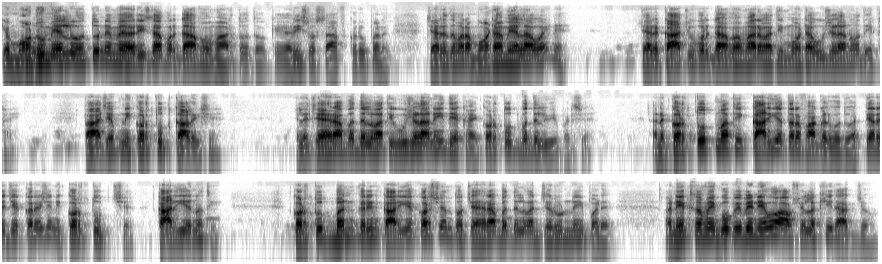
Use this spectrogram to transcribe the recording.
કે મોઢું મેલું હતું ને, મેં હરીસા પર ગાભો મારતો હતો કે હરીસો સાફ કરું. પણ જ્યારે તમારા મોઢા મેલા હોય ને, ત્યારે કાચ ઉપર ગાભા મારવાથી મોઢા ઉજળા ન દેખાય. ભાજપની કરતૂત કાળી છે. એટલે ચહેરા બદલવાથી ઉજળા નહીં દેખાય, કરતૂત બદલવી પડશે. અને કરતૂતમાંથી કાર્ય તરફ આગળ વધવું અત્યારે જે કરે છે ને કરતૂત છે. કાર્ય નથી. કરતૂત બંધ કરીને કાર્ય કરશે ને, તો ચહેરા બદલવાની જરૂર નહીં પડે. અને એક સમય ગોપીબેન એવો આવશે, લખી રાખજો.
